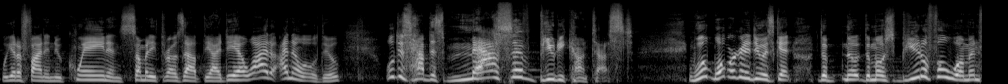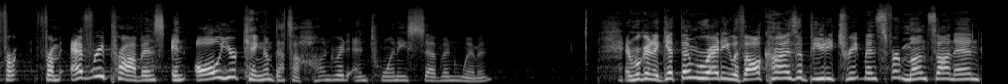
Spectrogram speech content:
We got to find a new queen. And somebody throws out the idea, well, I know what we'll do. We'll just have this massive beauty contest. We'll, what we're going to do is get the, the, the most beautiful woman for, from every province in all your kingdom. That's 127 women. And we're going to get them ready with all kinds of beauty treatments for months on end.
